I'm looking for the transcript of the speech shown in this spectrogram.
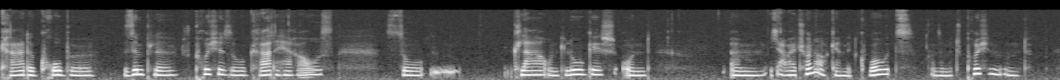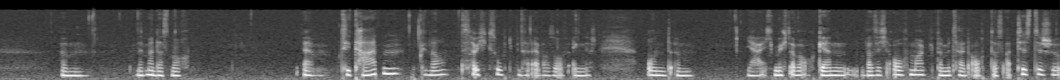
gerade, grobe, simple Sprüche, so gerade heraus. So klar und logisch und ähm, ich arbeite schon auch gern mit Quotes, also mit Sprüchen und ähm, nennt man das noch? Ähm, Zitaten, genau, das habe ich gesucht, ich bin halt einfach so auf Englisch. Und ähm, ja, ich möchte aber auch gern, was ich auch mag, damit halt auch das artistische,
